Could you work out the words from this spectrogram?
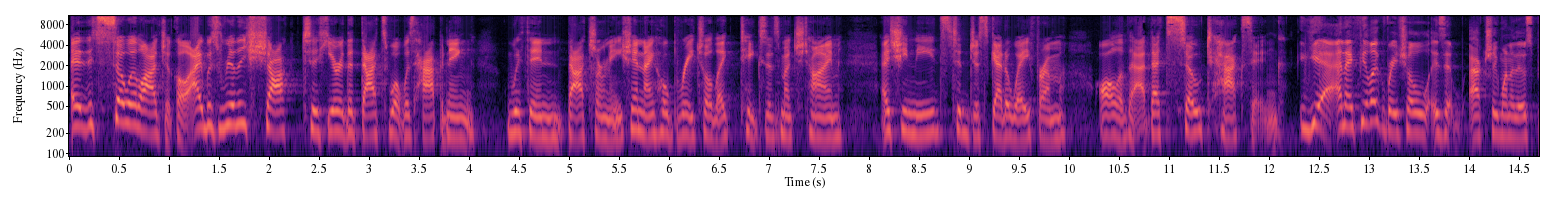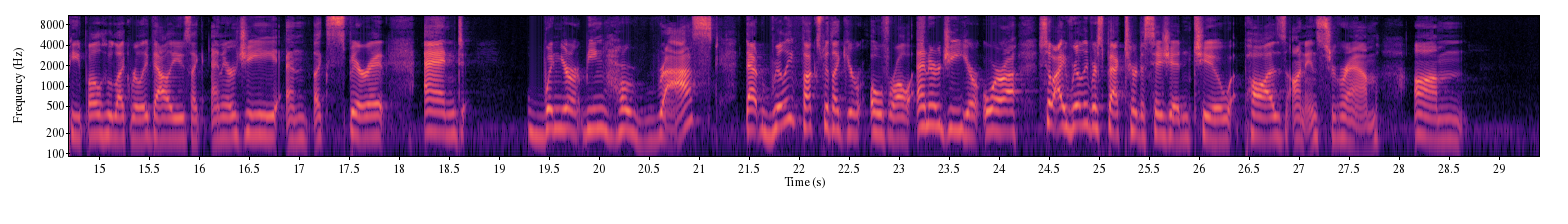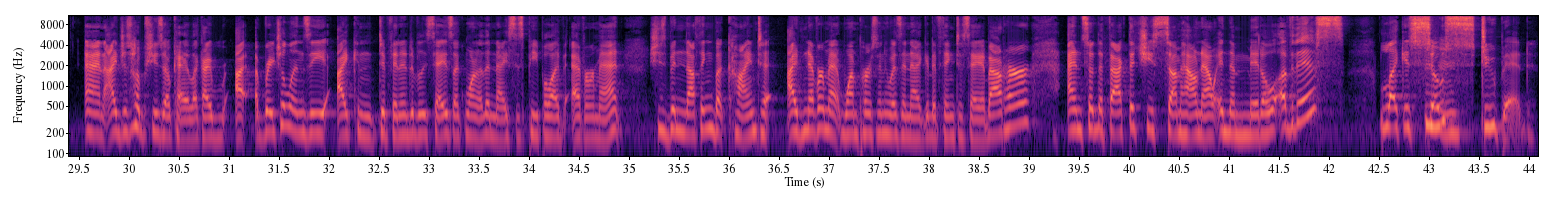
it's so illogical. I was really shocked to hear that that's what was happening within Bachelor Nation. I hope Rachel like takes as much time as she needs to just get away from all of that. That's so taxing. Yeah, and I feel like Rachel is actually one of those people who like really values like energy and like spirit and when you're being harassed, that really fucks with like your overall energy, your aura. So I really respect her decision to pause on Instagram. Um and I just hope she's okay. Like I, I Rachel Lindsay, I can definitively say is like one of the nicest people I've ever met. She's been nothing but kind to I've never met one person who has a negative thing to say about her. And so the fact that she's somehow now in the middle of this like is so stupid.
